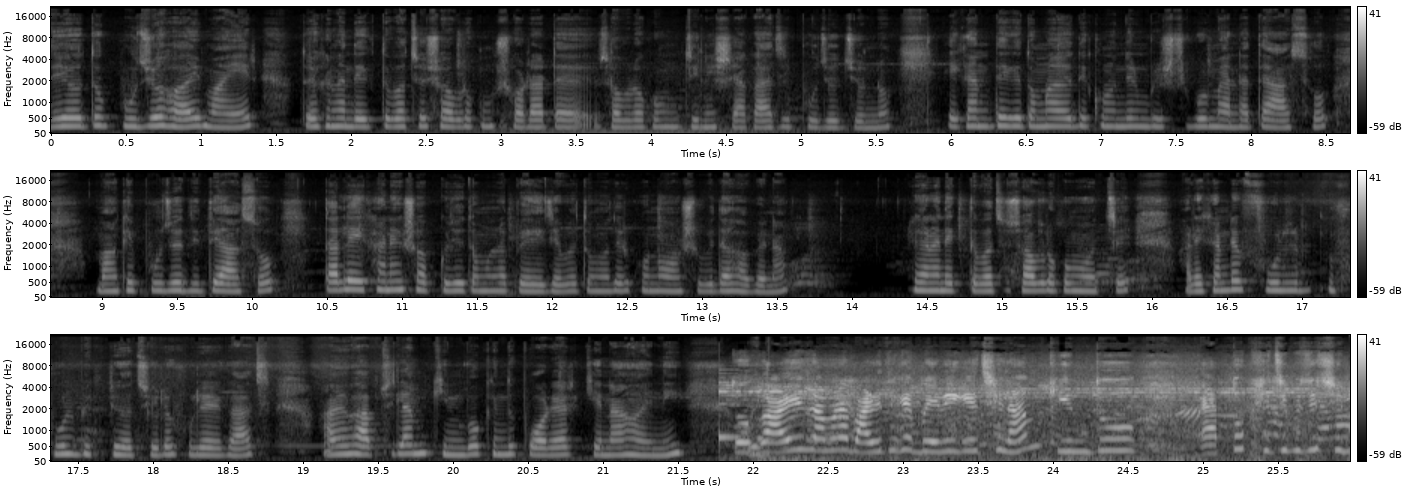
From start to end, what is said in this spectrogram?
যেহেতু পুজো হয় মায়ের, তো এখানে দেখতে পাচ্ছ সব রকম সরাটা সব রকম জিনিস রাখা আছে পুজোর জন্য। এখান থেকে তোমরা যদি কোনোদিন বৃষ্টিপুর মেলাতে আসো, মাকে পুজো দিতে আসো, তাহলে এখানে সব কিছু তোমরা পেয়ে যাবে, তোমাদের কোনো অসুবিধা হবে না। এখানে দেখতে পাচ্ছ সব রকম হচ্ছে। আর এখানটায় ফুল ফুল বিক্রি হচ্ছিল ফুলের গাছ। আমি ভাবছিলাম কিনবো, কিন্তু পরে আর কেনা হয়নি। তো গাইজ আমরা বাড়ি থেকে বেরিয়ে গেছিলাম, কিন্তু এত খিচিপিচি ছিল,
